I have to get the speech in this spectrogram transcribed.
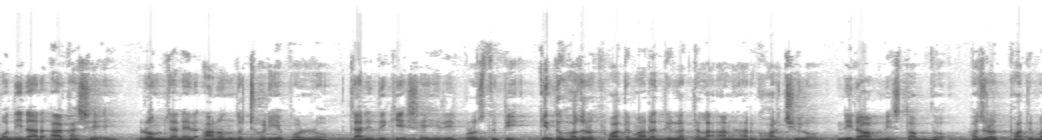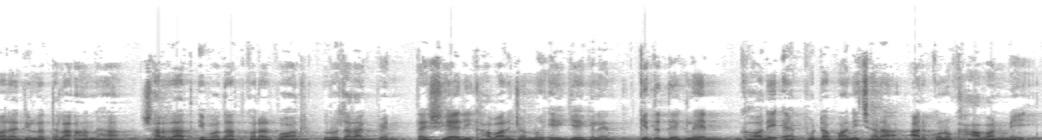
মদিনার আকাশে রমজানের আনন্দ ছড়িয়ে পড়ল। চারিদিকে সেহেরির প্রস্তুতি। কিন্তু হজরত ফাতেমা রাদিউল্লাহ তালা আনহার ঘর ছিল নীরব, নিস্তব্ধ। হজরত ফাতেমা রাদিউল্লাহ তালা আনহা সারা রাত ইবাদাত করার পর রোজা রাখবেন। তাই শেয়ারি খাবার জন্য এগিয়ে গেলেন। কিন্তু দেখলেন ঘরে এক ফোঁটা পানি ছাড়া আর কোনো খাবার নেই।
